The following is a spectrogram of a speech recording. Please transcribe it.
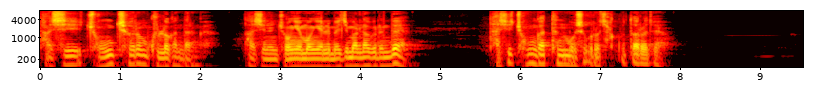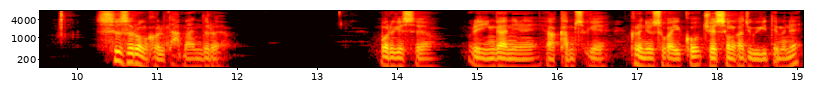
다시 종처럼 굴러간다는 거야. 다시는 종의 멍에를 매지 말라 그러는데 다시 종 같은 모습으로 자꾸 떨어져요. 스스로 그걸 다 만들어요. 모르겠어요. 우리 인간의 약함 속에 그런 요소가 있고 죄성을 가지고 있기 때문에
